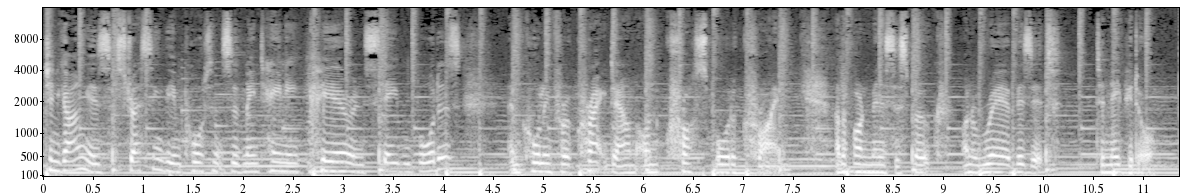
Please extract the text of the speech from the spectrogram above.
Qin Gang is stressing the importance of maintaining clear and stable borders and calling for a crackdown on cross border crime. Now, the foreign minister spoke on a rare visit to Naypyidaw.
